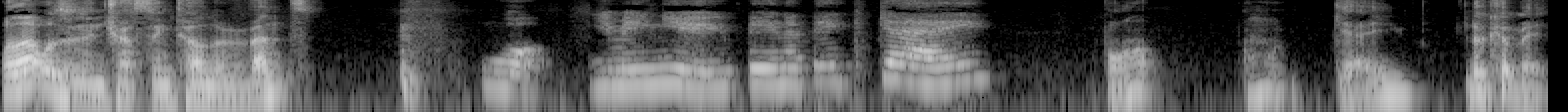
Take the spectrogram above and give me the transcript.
Well, that was an interesting turn of events. What? You mean you being a big gay? What? I'm not gay. Look at me.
